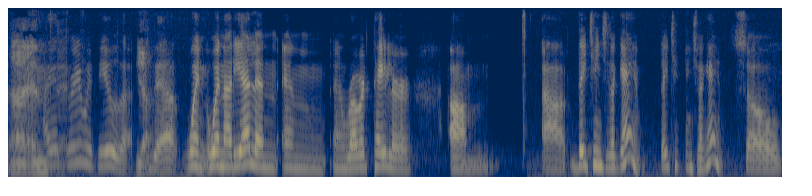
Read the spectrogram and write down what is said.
Uh, and I agree with you that yeah. The, when when Ariel and and and Robert Taylor um, uh, they change the game. They change the game. So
